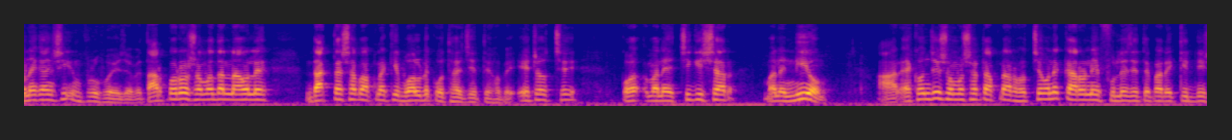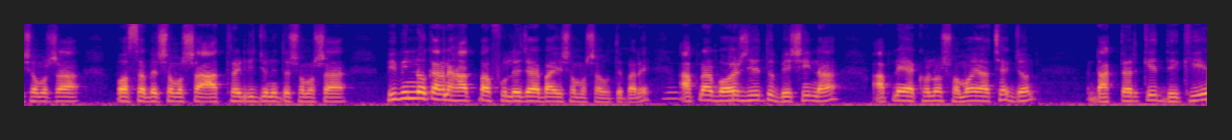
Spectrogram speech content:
অনেকাংশেই ইমপ্রুভ হয়ে যাবে। তারপরেও সমাধান না হলে ডাক্তার সাহেব আপনাকে বলবে কোথায় যেতে হবে। এটা হচ্ছে মানে চিকিৎসার মানে নিয়ম। আর এখন যে সমস্যাটা আপনার হচ্ছে, অনেক কারণে ফুলে যেতে পারে। কিডনির সমস্যা, প্রস্রাবের সমস্যা আর্থ্রাইটিস জনিত সমস্যা, বিভিন্ন কারণে হাত পা ফুলে যায় বা এই সমস্যা হতে পারে। আপনার বয়স যেহেতু বেশি না, আপনি এখনও সময় আছে একজন ডাক্তারকে দেখিয়ে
